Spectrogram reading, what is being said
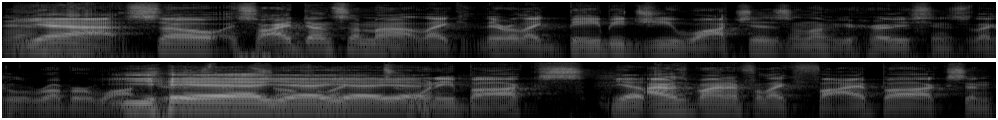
Yeah. So, so I'd done some uh, like they were like baby G watches. I don't know if you heard these things, like little rubber watches. that Yeah, yeah, like yeah, yeah. Twenty bucks. Yep. I was buying it for like five bucks, and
